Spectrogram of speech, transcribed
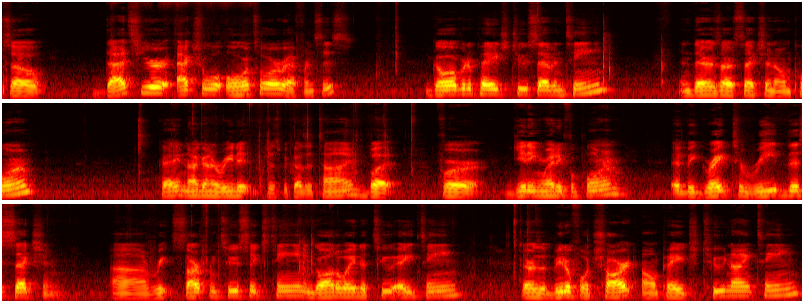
So that's your actual oral Torah references. Go over to page 217, and there's our section on Purim. Okay, not going to read it just because of time, but for getting ready for Purim, it'd be great to read this section. Uh, re- start from 216 and go all the way to 218 there's a beautiful chart on page 219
